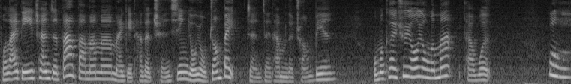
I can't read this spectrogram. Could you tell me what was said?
弗莱迪穿着爸爸妈妈买给他的全新游泳装备，站在他们的床边。我们可以去游泳了吗？他问。哦，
